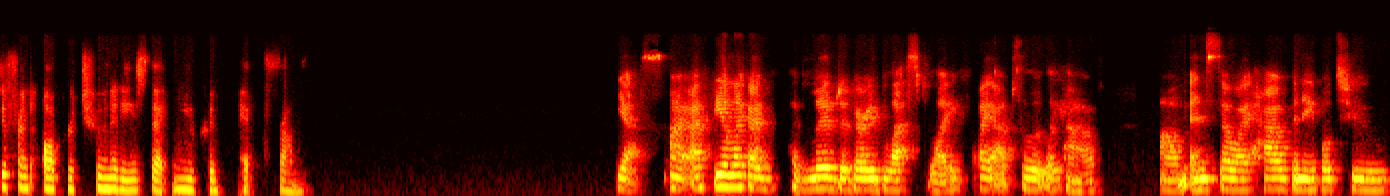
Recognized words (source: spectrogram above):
different opportunities that you could pick from. Yes, I, I feel like I've, have lived a very blessed life. I absolutely have. Um, and so I have been able to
